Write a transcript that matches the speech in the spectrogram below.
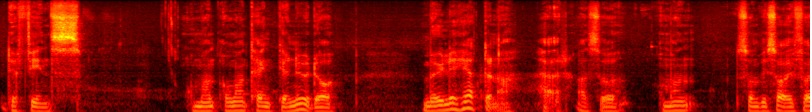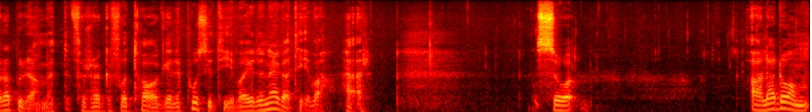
det finns, om man, om man tänker nu då, möjligheterna här. Alltså om man, som vi sa i förra programmet, försöker få tag i det positiva i det negativa här. Så alla de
